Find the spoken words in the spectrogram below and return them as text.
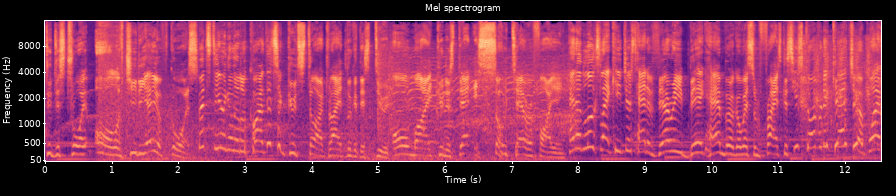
to destroy all of GTA, of course. But stealing a little car, that's a good start, right? Look at this dude. Oh my goodness, that is so terrifying. And it looks like he just had a very big hamburger with some fries because he's covered in ketchup. Why?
